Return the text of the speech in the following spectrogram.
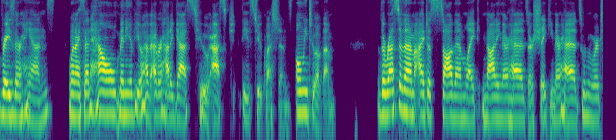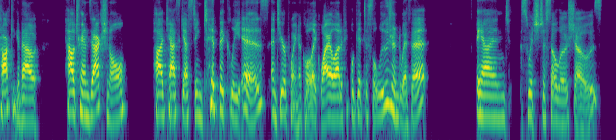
raise their hands when I said, How many of you have ever had a guest who asked these two questions? Only two of them. The rest of them, I just saw them like nodding their heads or shaking their heads when we were talking about how transactional podcast guesting typically is. And to your point, Nicole, like why a lot of people get disillusioned with it and switch to solo shows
